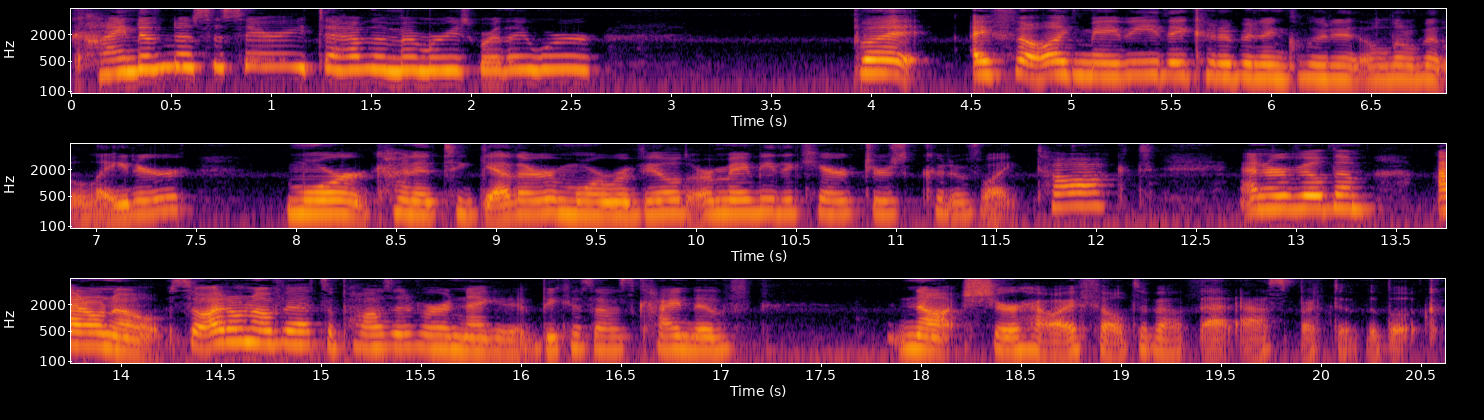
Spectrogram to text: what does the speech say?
kind of necessary to have the memories where they were. But I felt like maybe they could have been included a little bit later, more kind of together, more revealed, or maybe the characters could have like talked and revealed them. I don't know. So I don't know if that's a positive or a negative because I was kind of not sure how I felt about that aspect of the book.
